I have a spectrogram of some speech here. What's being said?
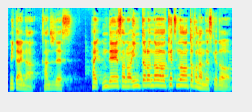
みたいな感じです。はい。んで、そのイントロのケツのとこなんですけど、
